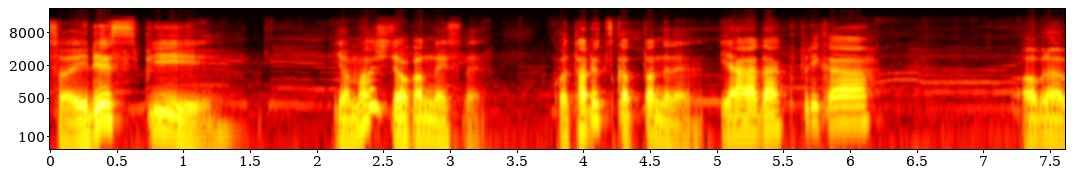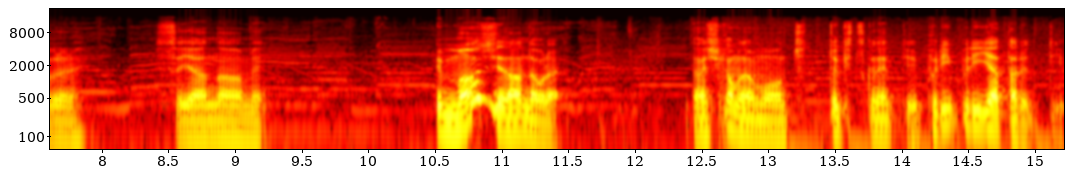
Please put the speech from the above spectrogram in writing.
さあ、LSP。いや、マジでわかんないですね。これ、樽使ったんでね。いやー、ダークプリかー危ない危ない。さ、やなめ。え、マジでなんだこれ。かしかもね、もう、ちょっときつくねっていう。プリプリやたるってい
